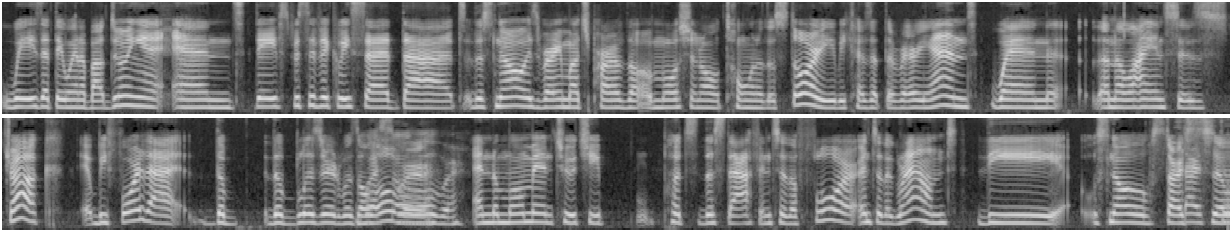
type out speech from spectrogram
ways that they went about doing it. And Dave specifically said that the snow is very much part of the emotional tone of the story because at the very end, when an alliance is struck, before that, the the blizzard was all, Was all over. over. And the moment Chuchi puts the staff into the floor into the ground the snow starts, Starts to, to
